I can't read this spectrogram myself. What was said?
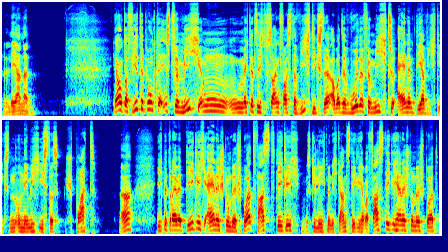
Lernen. Ja, und der vierte Punkt, der ist für mich, ähm, möchte jetzt nicht sagen fast der wichtigste, aber der wurde für mich zu einem der wichtigsten und nämlich ist das Sport. Ja, ich betreibe täglich eine Stunde Sport, fast täglich. Es gelingt mir nicht ganz täglich, aber fast täglich eine Stunde Sport.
